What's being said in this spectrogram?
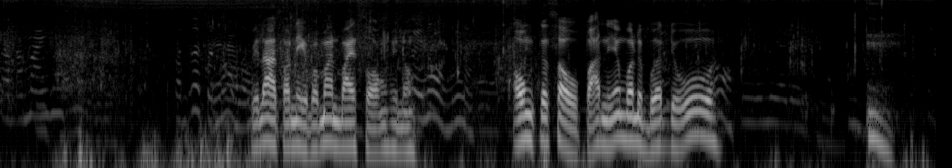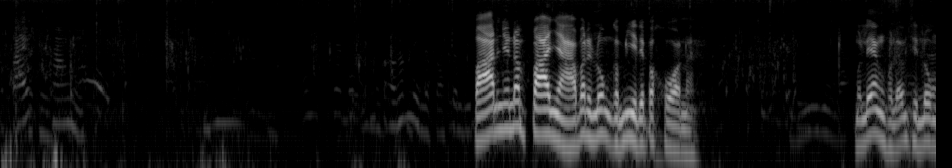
สอนอาไม้อยู่ เวลาตอนนี้ประมาณบ่ายสองพี่น้องเคยโน่นนี่น่ะเอาแต่เสาปานนี้ยังบ่ได้เบิดอยู่ปานี้ปานอยู่น้ำปลาหยาบ่ได้ลงกับมีได้ปลาคอน่ะมื้อแรงผมแล้วมันสิลง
